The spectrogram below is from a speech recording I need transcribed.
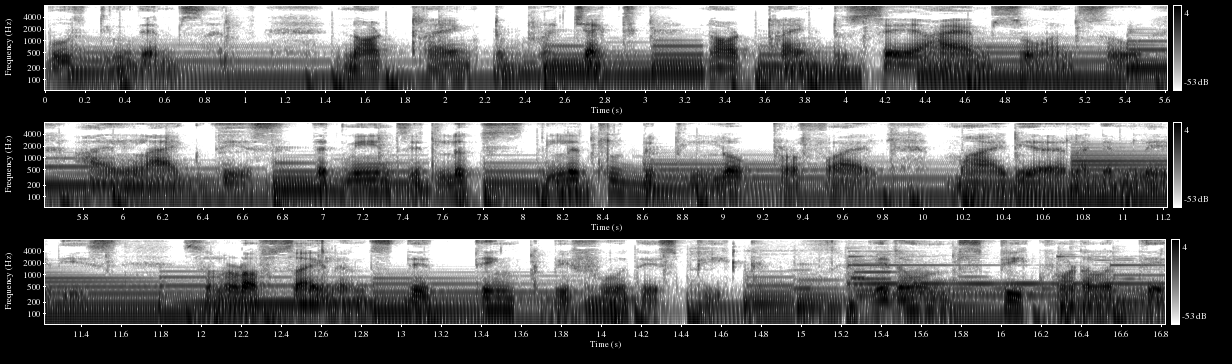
boosting themselves not trying to project, not trying to say I am so and so, I like this. That means it looks a little bit low profile, my dear elegant ladies. So a lot of silence. They think before they speak. They don't speak whatever they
